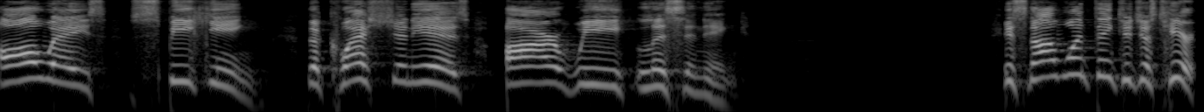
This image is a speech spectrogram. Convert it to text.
always speaking. The question is, are we listening? It's not one thing to just hear.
